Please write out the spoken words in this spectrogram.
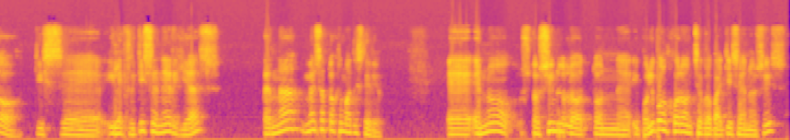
100% της ε, ηλεκτρικής ενέργειας περνά μέσα από το χρηματιστήριο. Ε, ενώ στο σύνολο των ε, υπολείπων χωρών της Ευρωπαϊκής Ένωσης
